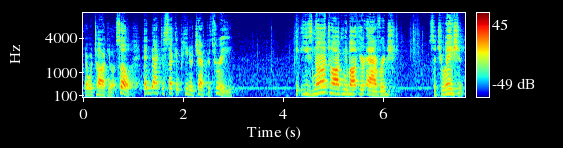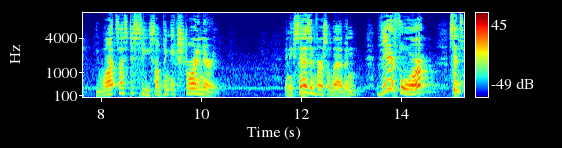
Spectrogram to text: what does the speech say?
that we're talking about. So, head back to 2 Peter chapter 3. He's not talking about your average situation. He wants us to see something extraordinary. And he says in verse 11, Therefore, since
